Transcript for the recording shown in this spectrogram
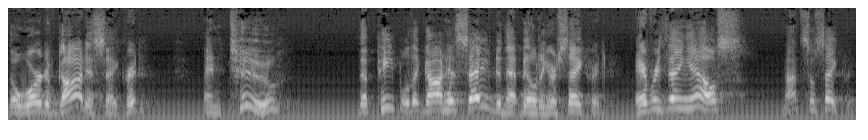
the Word of God is sacred. And two, the people that God has saved in that building are sacred. Everything else, not so sacred.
